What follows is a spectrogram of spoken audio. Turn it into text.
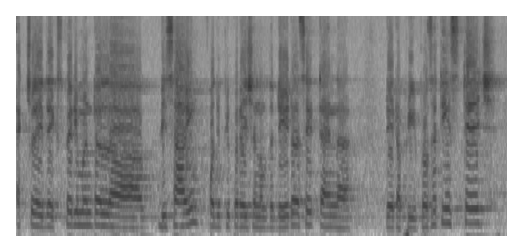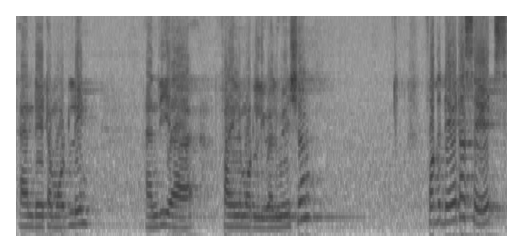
actually the experimental uh, design for the preparation of the data set and uh, data pre-processing stage and data modeling and the uh, final model evaluation. For the data sets,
